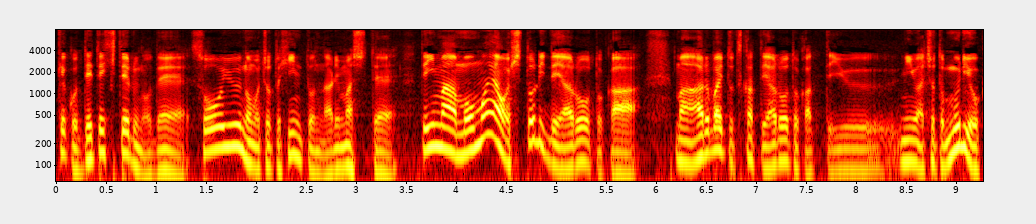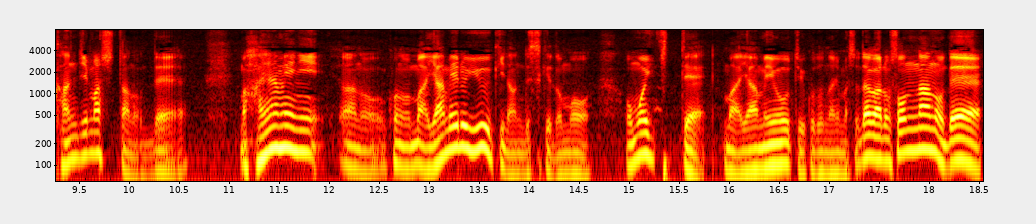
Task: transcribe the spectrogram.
結構出てきてるので、そういうのもちょっとヒントになりまして、で、今、桃屋を一人でやろうとか、まあ、アルバイト使ってやろうとかっていうにはちょっと無理を感じましたので、まあ、早めに、あの、この、まあ、辞める勇気なんですけども、思い切って、まあ、辞めようということになりました。だから、そんなので、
